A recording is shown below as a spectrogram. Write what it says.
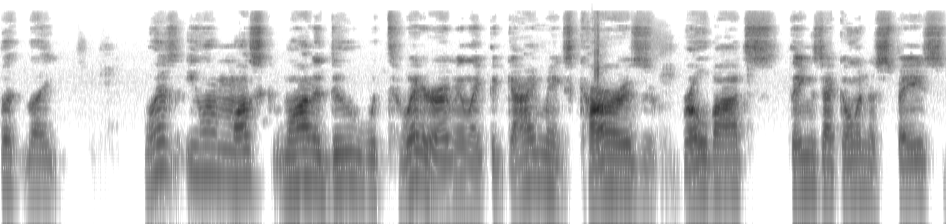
But like, what does Elon Musk want to do with Twitter? I mean, like the guy makes cars, robots, things that go into space.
